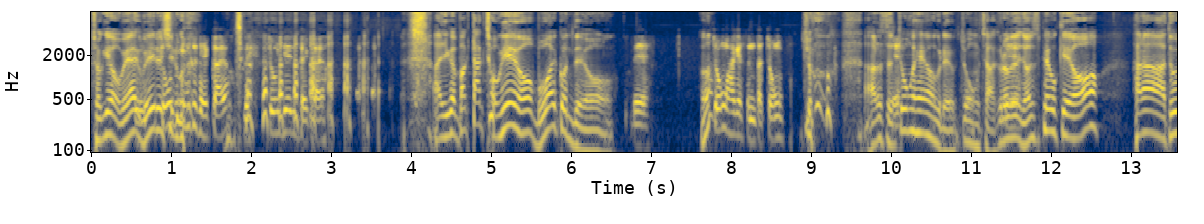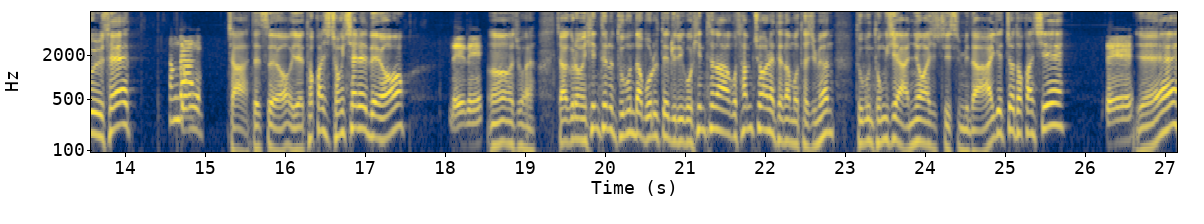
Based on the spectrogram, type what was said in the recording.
저기요, 왜, 왜 이러시는 거예요? 해도 될까요? 네, 쫑디 해도 될까요? 아, 이거 막 딱 정해요. 뭐 할 건데요? 네. 어? 쫑 하겠습니다, 쫑. 쫑. 알았어요. 네. 쫑 해요. 그래요. 쫑. 자, 그러면 네. 연습해볼게요. 하나, 둘, 셋. 정답. 쫑. 자, 됐어요. 예, 덕환 씨 정신 차려야 돼요. 네네. 어, 좋아요. 자, 그러면 힌트는 두 분 다 모를 때 드리고 힌트나 하고 3초 안에 대답 못 하시면 두 분 동시에 안녕하실 수 있습니다. 알겠죠, 덕환 씨? 네. 예.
